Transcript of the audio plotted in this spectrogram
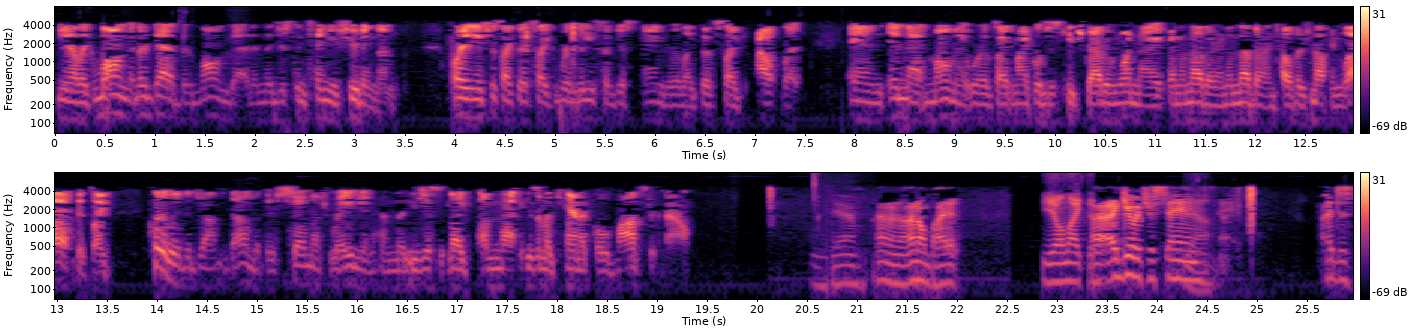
You know, like long they're dead, they're long dead and they just continue shooting them. Or it's just like this like release of just anger, like this like outlet. And in that moment where it's like Michael just keeps grabbing one knife and another and another until there's nothing left, it's like clearly the job's done, but there's so much rage in him that he's just like a me- he's a mechanical monster now. Yeah, I don't know. I don't buy it. You don't like that? I, I get what you're saying. Yeah. I just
